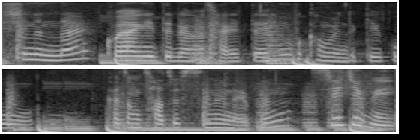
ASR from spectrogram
쉬는 날 고양이들이랑 잘 때 행복함을 느끼고 가장 자주 쓰는 앱은 CGV.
